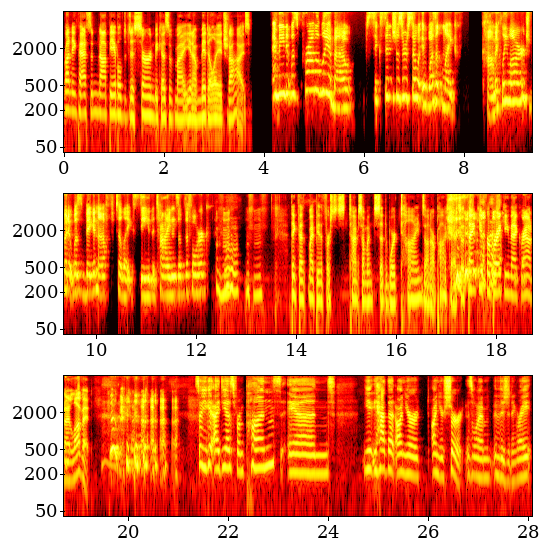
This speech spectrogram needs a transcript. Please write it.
running past and not be able to discern because of my, you know, middle aged eyes. I mean, it was probably about six inches or so. It wasn't like comically large, but it was big enough to like see the tines of the fork. Mm-hmm. Mm-hmm. I think that might be the first time someone said the word tines on our podcast. So thank you for breaking that ground. I love it. so you get ideas from puns and you had that on your on your shirt is what I'm envisioning, right?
